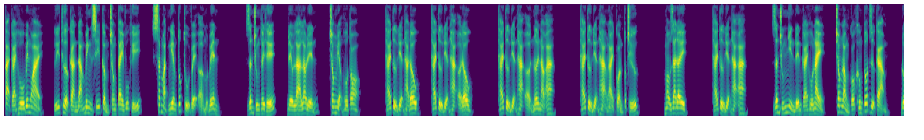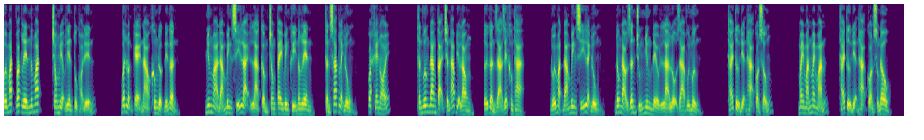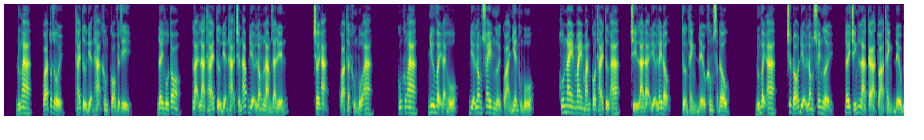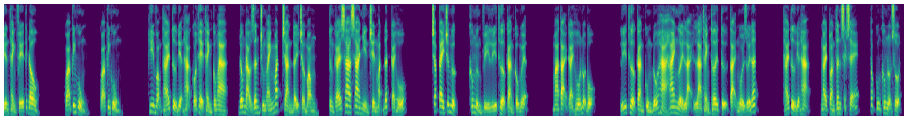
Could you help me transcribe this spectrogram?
Tại cái hố bên ngoài, lý thừa càn đám binh sĩ cầm trong tay vũ khí, sắc mặt nghiêm túc thủ vệ ở một bên. Dân chúng thấy thế, đều là lao đến, trong miệng hô to. Thái tử điện hạ đâu? Thái tử điện hạ ở đâu? Thái tử điện hạ ở nơi nào a? Thái tử điện hạ ngài còn tốt chứ? Mau ra đây. Thái tử điện hạ a. Dân chúng nhìn đến cái hố này, trong lòng có không tốt dự cảm, đôi mắt vác lên nước mắt, trong miệng liên tục hỏi đến. Bất luận kẻ nào không được đến gần. Nhưng mà đám binh sĩ lại là cầm trong tay binh khí nâng lên, thần s ắ c lạnh lùng quắc khẽ nói thần vương đang tại trấn áp địa long, tới gần giả giết không tha. Đối mặt đám binh sĩ lạnh lùng, đông đảo dân chúng nhưng đều là lộ ra vui mừng. Thái tử điện hạ còn sống. May mắn may mắn, thái tử điện hạ còn sống đâu? Đúng a, quá tốt rồi, thái tử điện hạ không có việc gì. Đây hố to, lại là thái tử điện hạ trấn áp địa long làm ra đến. Chơi ạ, quả thật khủng bố a. Cũng không a, như vậy đại hố, địa long xoay người quả nhiên khủng bố. Hôm nay may mắn có thái tử a, chỉ là đại địa lay động, tường thành đều không sập đâu. Đúng vậy a, trước đó địa long xoay người, đây chính là cả tòa thành đều biến thành phế tích đâu. Quá kinh khủng quá kinh khủng. Hy vọng thái tử điện hạ có thể thành công a, đông đảo dân chúng ánh mắt tràn đầy chờ mong, từng cái xa xa nhìn trên mặt đất cái hố. Chắp tay trước ngực, không ngừng vì lý thừa càn cầu nguyện. Mà tại cái hố nội bộ, lý thừa càn cùng đỗ hà hai người lại là thành thơi tự tại ngồi dưới đất. Thái tử điện hạ, ngài toàn thân sạch sẽ, tóc cũng không lộn xộn.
